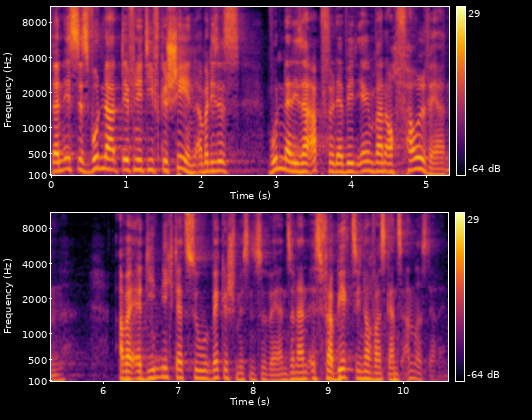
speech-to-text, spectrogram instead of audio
dann ist das Wunder definitiv geschehen. Aber dieses Wunder, dieser Apfel, der wird irgendwann auch faul werden. Aber er dient nicht dazu, weggeschmissen zu werden, sondern es verbirgt sich noch was ganz anderes darin.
